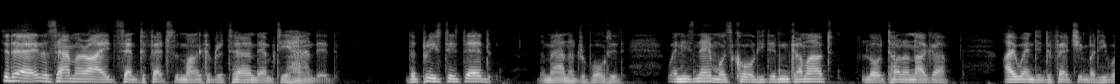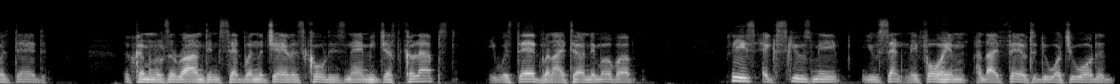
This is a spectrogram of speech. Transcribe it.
Today the samurai sent to fetch the monk had returned empty-handed. "'The priest is dead,' the man had reported. "'When his name was called he didn't come out, Lord Toranaga. I went in to fetch him, but he was dead. The criminals around him said when the jailers called his name he just collapsed. He was dead when I turned him over. Please excuse me. You sent me for him, and I failed to do what you ordered.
